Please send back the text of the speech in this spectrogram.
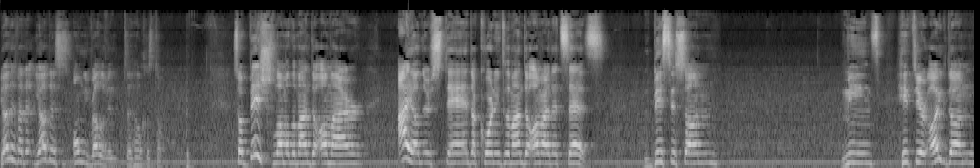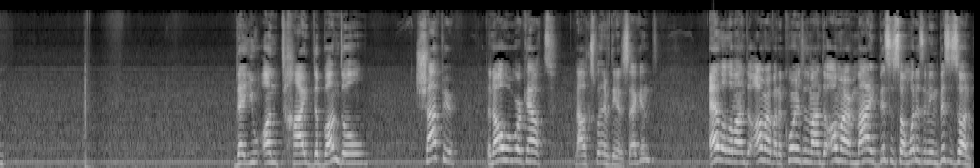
Yodas, but yodas is only relevant to Hilchas Tumah. So Bishlam Lamanda Omar I understand according to the man Manda Omar that says Bisison means hitir oigdon that you untied the bundle. Shapir. Then all will work out. And I'll explain everything in a second. Ela Lamanda Omar, but according to the Manda Omar, my bisison, what does it mean bisison?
